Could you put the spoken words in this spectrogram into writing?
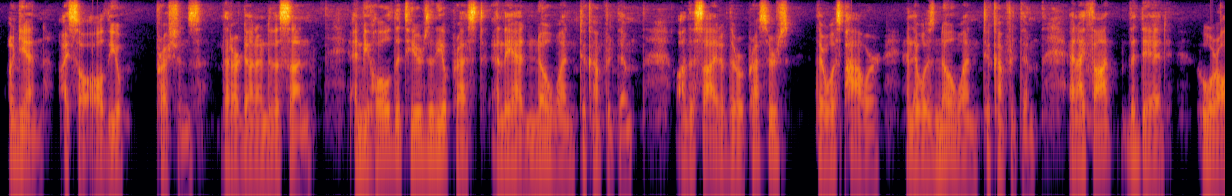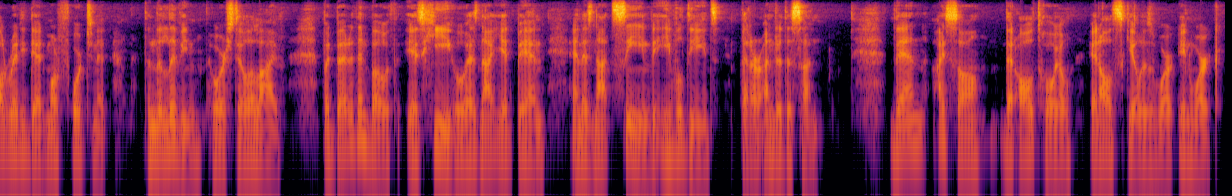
Again I saw all the oppressions that are done under the sun and behold the tears of the oppressed, and they had no one to comfort them. On the side of their oppressors there was power, and there was no one to comfort them. And I thought the dead, who were already dead, more fortunate than the living who are still alive. But better than both is he who has not yet been and has not seen the evil deeds that are under the sun. Then I saw that all toil and all skill is work in work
